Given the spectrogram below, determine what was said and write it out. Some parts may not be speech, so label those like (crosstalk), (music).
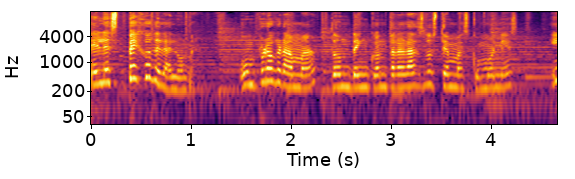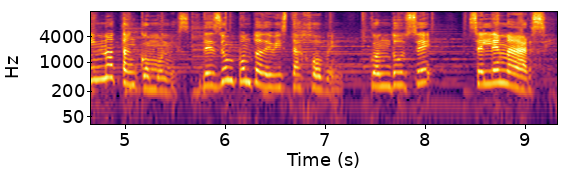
El espejo de la luna, un programa donde encontrarás los temas comunes y no tan comunes desde un punto de vista joven. Conduce Selena Arce.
